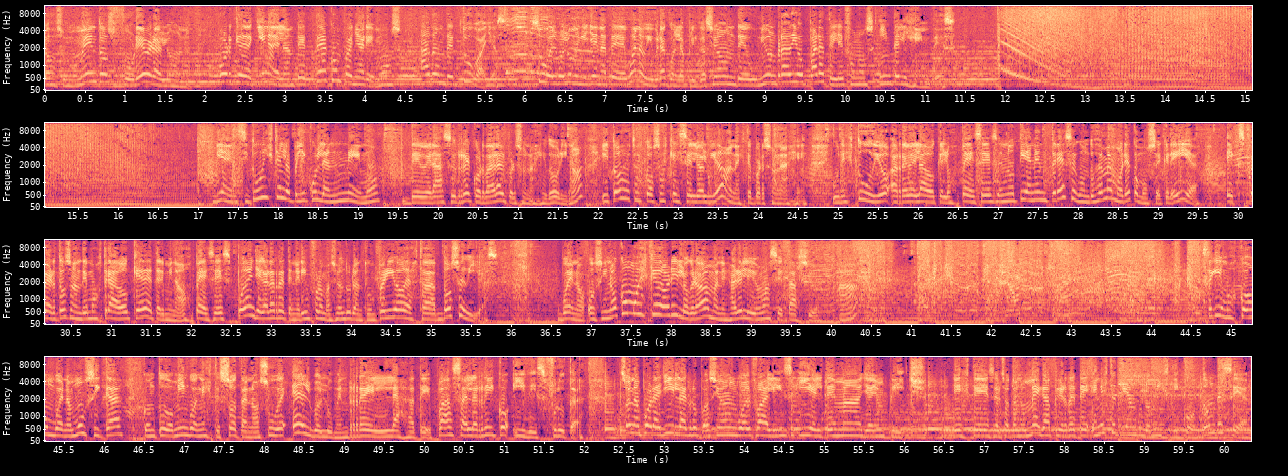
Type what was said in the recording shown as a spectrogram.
Los momentos Forever Alone, porque de aquí en adelante te acompañaremos a donde tú vayas. Sube el volumen y llénate de buena vibra con la aplicación de Unión Radio para teléfonos inteligentes. Bien, si tú viste la película Nemo, deberás recordar al personaje Dory, ¿no? Y todas estas cosas que se le olvidaban a este personaje. Un estudio ha revelado que los peces no tienen tres segundos de memoria como se creía. Expertos han demostrado que determinados peces pueden llegar a retener información durante un periodo de hasta 12 días. Bueno, o si no, ¿cómo es que Dory lograba manejar el idioma cetáceo? ¿Ah? Seguimos con buena música, con tu domingo en este sótano. Sube el volumen, relájate, pásale rico y disfruta. Suena por allí la agrupación Wolf Alice y el tema Giant Peach. Este es el sótano Mega, piérdete en este triángulo místico, donde sea.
